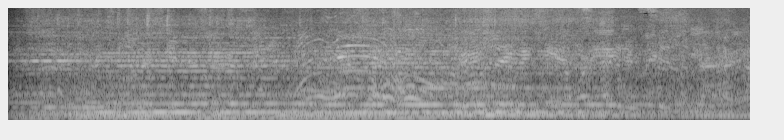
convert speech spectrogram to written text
Usually we can't see it.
